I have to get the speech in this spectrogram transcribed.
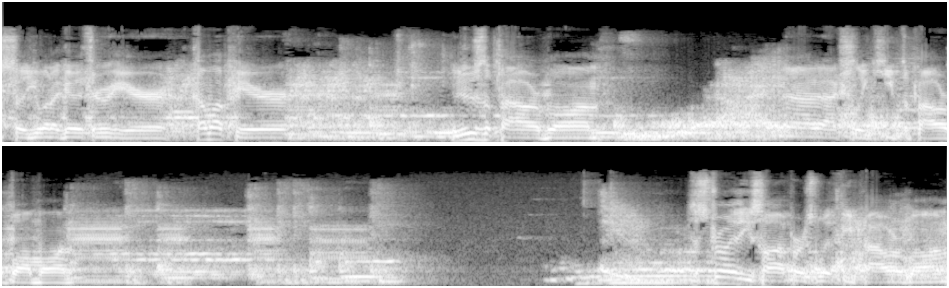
So you want to go through here, come up here, use the power bomb. I'd actually keep the power bomb on. Destroy these hoppers with the power bomb.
